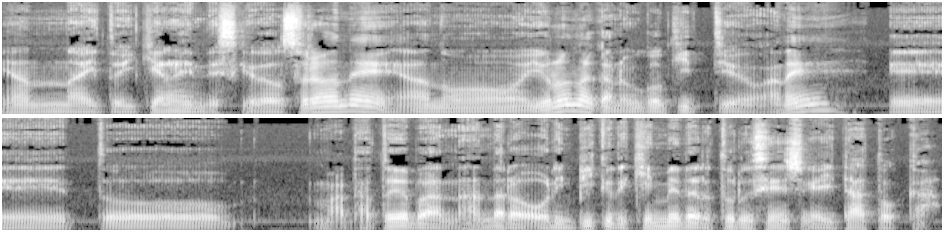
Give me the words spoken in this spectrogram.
やんないといけないんですけど、それはね、あの、世の中の動きっていうのはね、えーっと、まあ、例えばなんだろう、オリンピックで金メダル取る選手がいたとか、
